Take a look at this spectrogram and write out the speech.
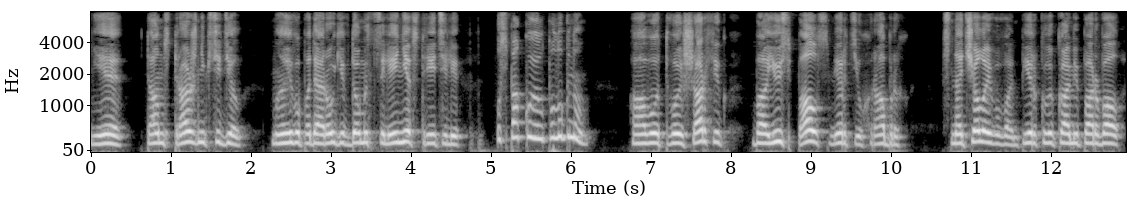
«Не, там стражник сидел. Мы его по дороге в дом исцеления встретили», – успокоил полугном. «А вот твой шарфик, боюсь, пал смертью храбрых. Сначала его вампир клыками порвал,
